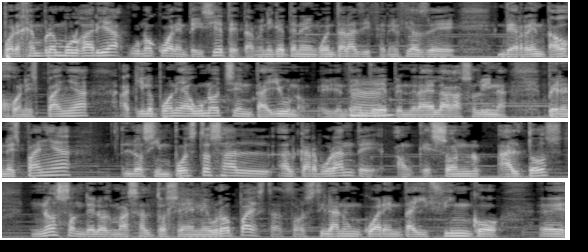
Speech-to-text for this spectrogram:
Por ejemplo, en Bulgaria, 1,47. También hay que tener en cuenta las diferencias de, renta. Ojo, en España, aquí lo pone a 1,81. Evidentemente ah. dependerá de la gasolina. Pero en España los impuestos al, carburante, aunque son altos, no son de los más altos en Europa, estas oscilan un 45-50% eh,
